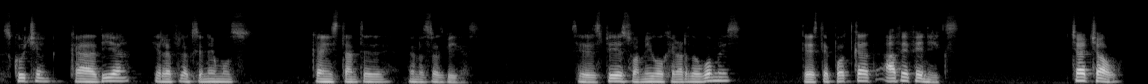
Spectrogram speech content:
escuchen cada día y reflexionemos cada instante de, nuestras vidas. Se despide su amigo Gerardo Gómez de este podcast Ave Fénix. Chao, chao.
